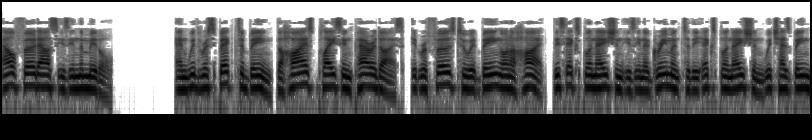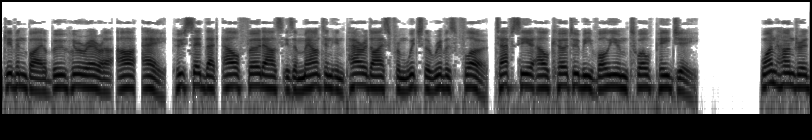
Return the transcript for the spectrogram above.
al-Firdaus is in the middle. And with respect to being the highest place in paradise, it refers to it being on a height. This explanation is in agreement to the explanation which has been given by Abu Huraira R.A., who said that al-Firdaus is a mountain in paradise from which the rivers flow. Tafsir al-Qurtubi Volume 12 pg. 100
